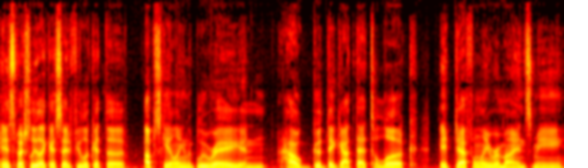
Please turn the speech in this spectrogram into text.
and especially like I said, if you look at the upscaling in the Blu-ray and how good they got that to look, it definitely reminds me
